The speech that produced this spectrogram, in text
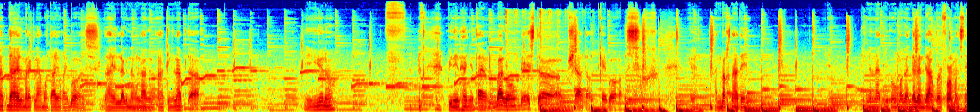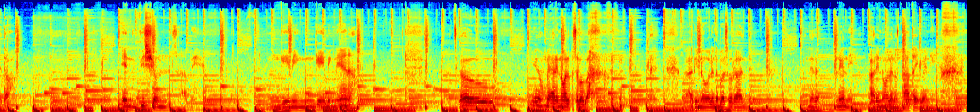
At dahil mareklamo tayo kay boss, dahil lag ng lag ang ating laptop, you know, binilhan niya tayo ng bagong desktop. Shoutout kay boss. Yun, unbox natin. Yan. Tingnan natin kung maganda-ganda ang performance nito. Envision, sabi. Ang gaming, gaming na yan ah. Let's go! May arinola pa sa baba. arinola na basurahan. Ano yan eh? Arinola ng tatay ko yan eh.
